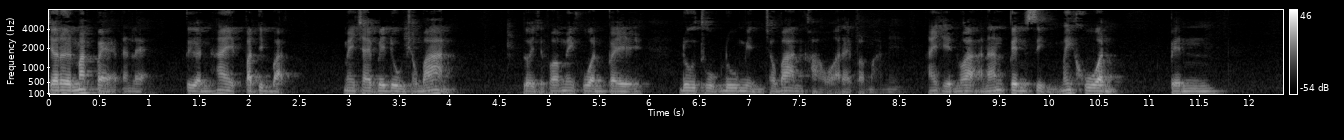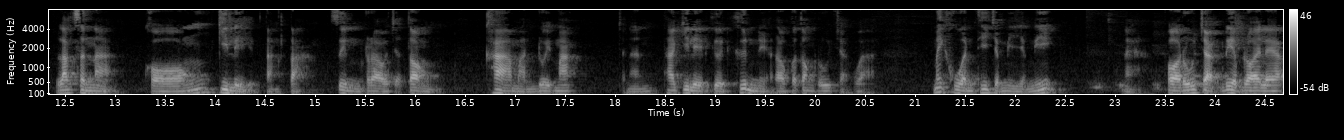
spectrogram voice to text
เจริญมรรคแนั่นแหละ เตือนให้ปฏิบัติ ไม่ใช่ไปดูชาวบ้าน โดยเฉพาะไม่ควรไปดูถูกดูหมิ่นชาวบ้านเขาอะไรประมาณนี้ ให้เห็นว่าอันนั้นเป็นสิ่งไม่ควรเป็น ลักษณะของกิเลสต่างๆ ซึ่งเราจะต้องฆ่ามันด้วยมรรคฉะนั้นถ้ากิเลสเกิดขึ้นเนี่ยเราก็ต้องรู้จักว่า ไม่ควรที่จะมีอย่างนี้นะพอรู้จักเรียบร้อยแล้ว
